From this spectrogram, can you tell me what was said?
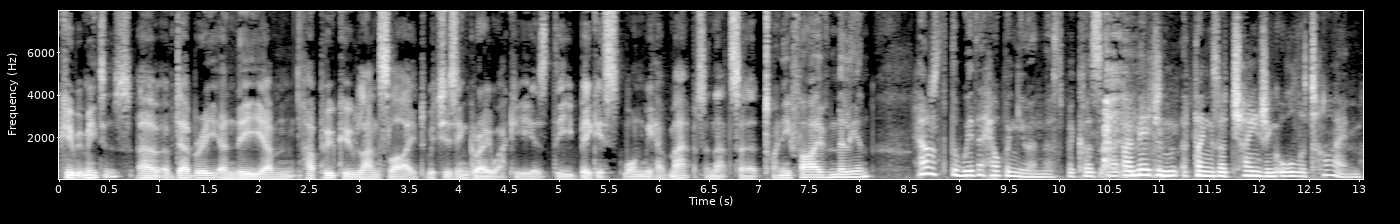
cubic meters uh, of debris, and the um, Hapuku landslide, which is in Greywacke, is the biggest one we have mapped, and that's uh, 25 million. How's the weather helping you in this? Because I, I imagine things are changing all the time.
